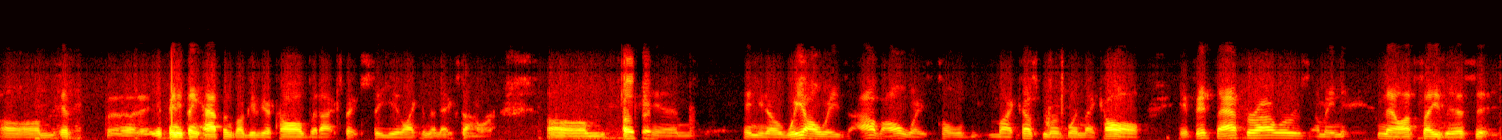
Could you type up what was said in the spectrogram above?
Um, if uh, if anything happens, I'll give you a call, but I expect to see you like in the next hour. Um, okay. And and you know, we always, I've always told my customers when they call, if it's after hours, I mean, now I say this, it,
